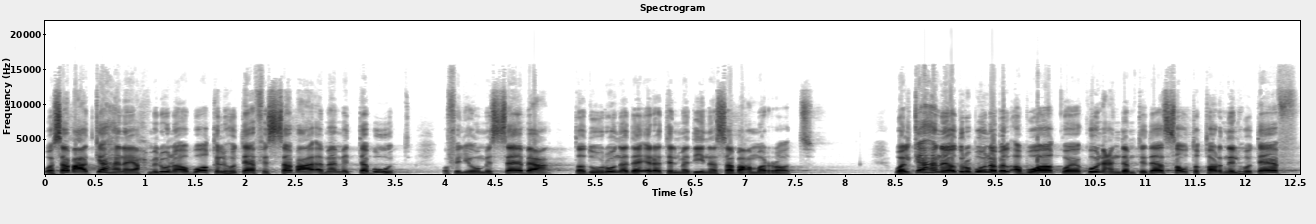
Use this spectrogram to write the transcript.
وسبعة كهنة يحملون أبواق الهتاف السبعة أمام التابوت. وفي اليوم السابع تدورون دائرة المدينة سبع مرات. والكهنة يضربون بالأبواق ويكون عند امتداد صوت قرن الهتاف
